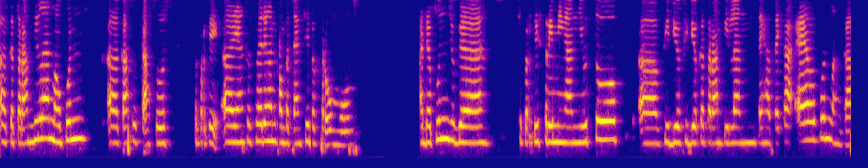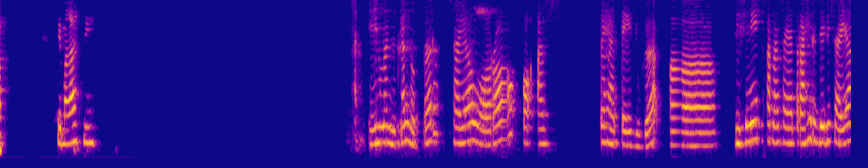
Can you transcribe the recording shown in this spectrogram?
uh, keterampilan maupun eh, kasus-kasus uh, seperti uh, yang sesuai dengan kompetensi dokter umum. Adapun juga seperti streamingan YouTube, video-video uh, keterampilan THTKL pun lengkap. Terima kasih. Izin melanjutkan dokter, saya Woro koas THT juga. Uh, di sini karena saya terakhir jadi saya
